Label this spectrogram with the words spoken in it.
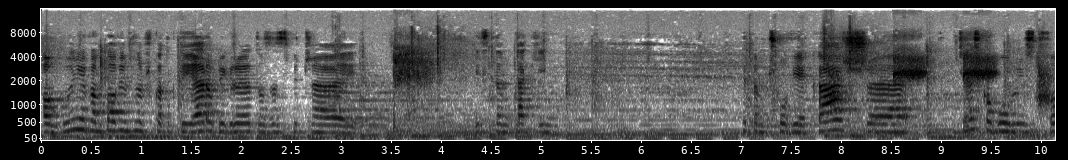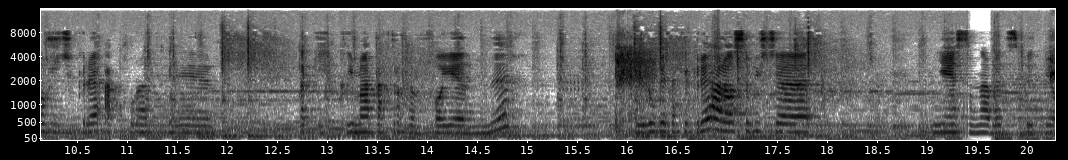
Ogólnie wam powiem, że na przykład gdy ja robię gry, to zazwyczaj jestem takim typem człowieka, że ciężko byłoby mi stworzyć grę akurat e, w takich klimatach trochę wojennych. Lubię takie gry, ale osobiście nie jestem nawet zbytnio.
